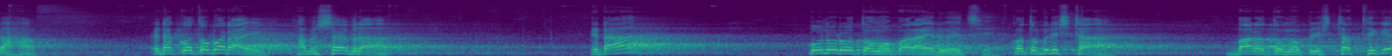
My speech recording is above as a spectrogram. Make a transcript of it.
কাহাফ। এটা কতবার আয়? হাফিজ সাহেবরা, এটা পনেরোতম পাড়ায় রয়েছে। কত পৃষ্ঠা? বারোতম পৃষ্ঠা থেকে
